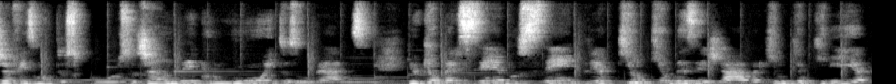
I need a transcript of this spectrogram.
já fiz muitos cursos, já andei por muitos lugares. E o que eu percebo sempre, aquilo que eu desejava, aquilo que eu queria,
